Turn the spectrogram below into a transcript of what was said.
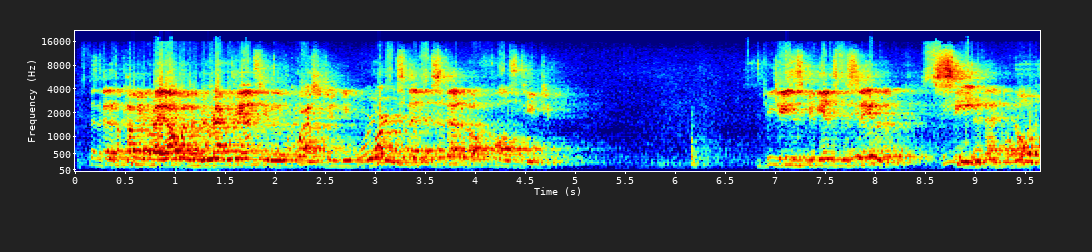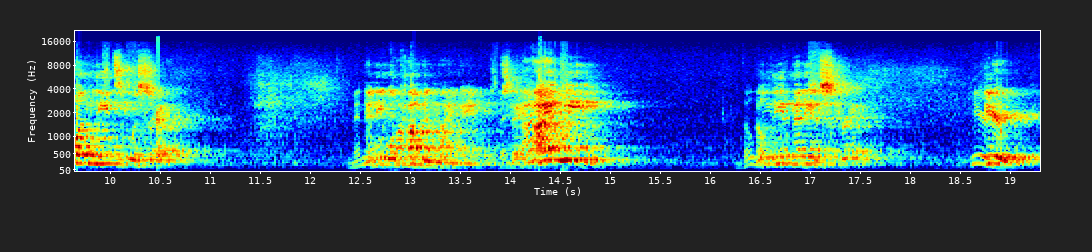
Instead of coming right out with a direct answer to the question, he warns them instead about false teaching. Jesus begins to say to them, See that no one leads you astray. Many will come in my name, saying, I am he. They'll lead many astray. Here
